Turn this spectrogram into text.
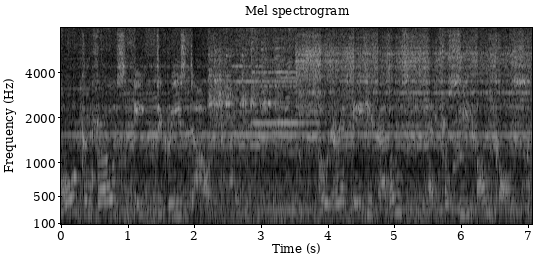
all controls 8 degrees down. Hold her at 80 fathoms and proceed on course.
